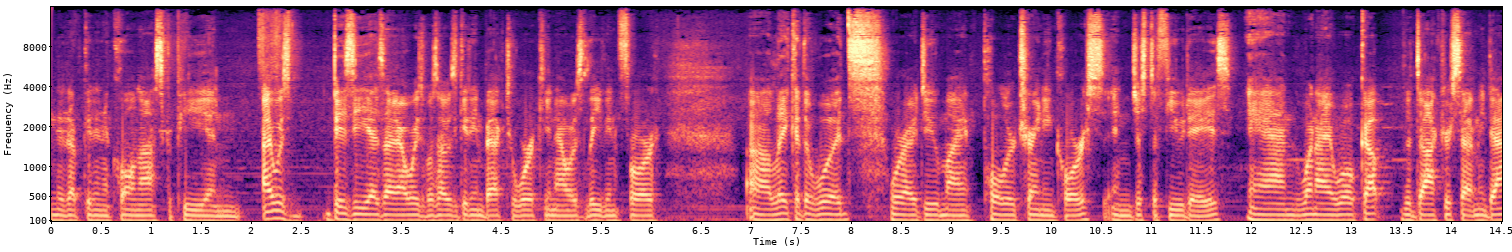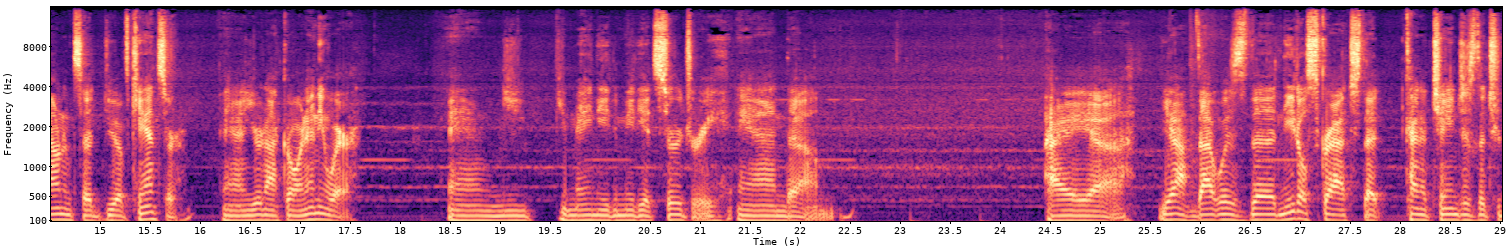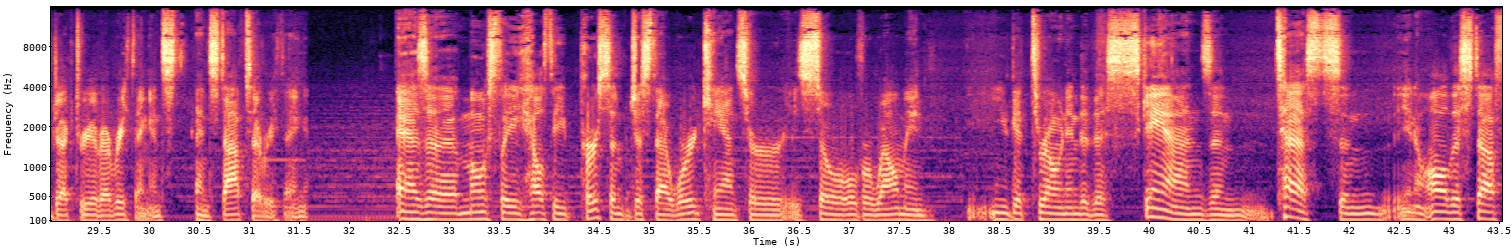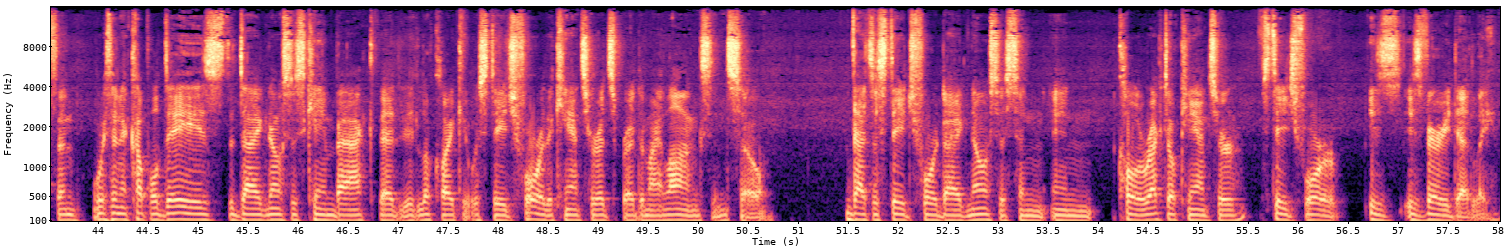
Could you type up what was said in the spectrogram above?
ended up getting a colonoscopy, and I was busy as I always was. I was getting back to working. I was leaving for uh, Lake of the Woods, where I do my polar training course in just a few days. And when I woke up, the doctor sat me down and said, You have cancer and you're not going anywhere. And you, you may need immediate surgery. And um, I, uh, yeah, that was the needle scratch that kind of changes the trajectory of everything and, and stops everything. As a mostly healthy person, just that word cancer is so overwhelming. You get thrown into this scans and tests and you know all this stuff and within a couple days the diagnosis came back that it looked like it was stage 4 the cancer had spread to my lungs and so that's a stage 4 diagnosis and in colorectal cancer stage 4 is is very deadly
